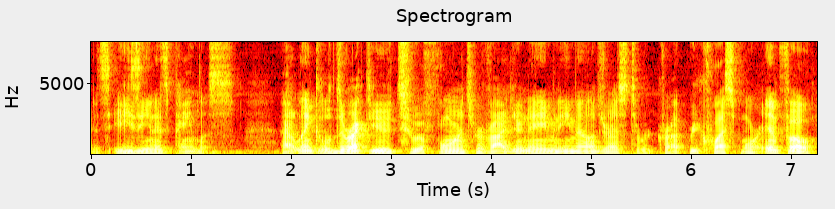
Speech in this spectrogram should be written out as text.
It's easy and it's painless. That link will direct you to a form to provide your name and email address to request more info.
